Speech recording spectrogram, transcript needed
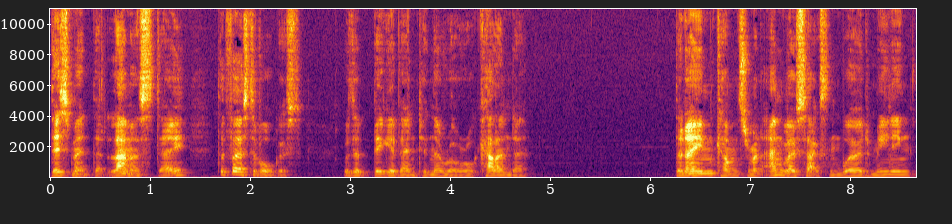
This meant that Lammas Day, the 1st of August, was a big event in the rural calendar. The name comes from an Anglo Saxon word meaning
